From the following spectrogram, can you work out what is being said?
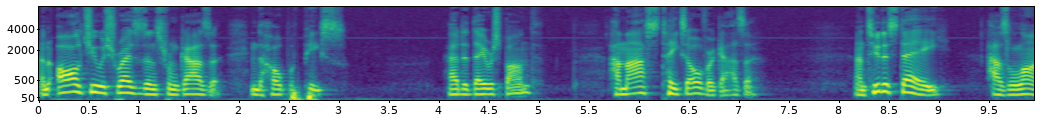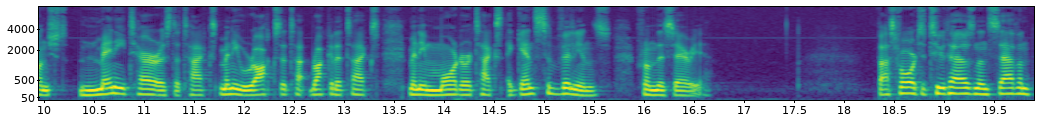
and all Jewish residents from Gaza in the hope of peace. How did they respond? Hamas takes over Gaza, and to this day has launched many terrorist attacks, many atta- rocket attacks, many mortar attacks against civilians from this area. Fast forward to 2007,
